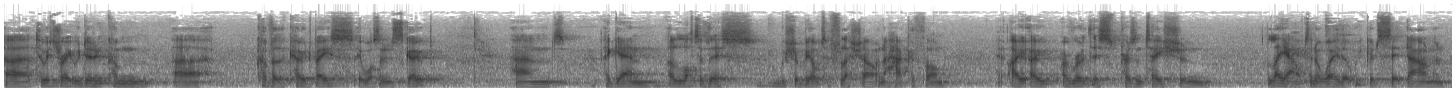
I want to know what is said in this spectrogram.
Uh, to iterate, we didn't come uh, cover the code base, it wasn't in scope. And again, a lot of this we should be able to flesh out in a hackathon. I, I, I wrote this presentation layout in a way that we could sit down and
